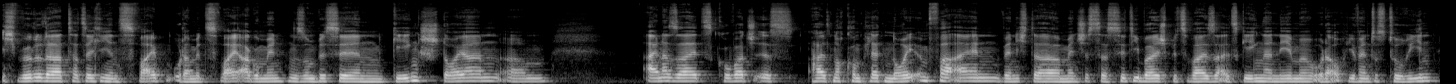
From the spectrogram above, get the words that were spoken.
Ich würde da tatsächlich in zwei oder mit zwei Argumenten so ein bisschen gegensteuern. Ähm, einerseits, Kovac ist halt noch komplett neu im Verein. Wenn ich da Manchester City beispielsweise als Gegner nehme oder auch Juventus Turin,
